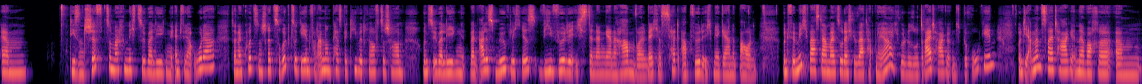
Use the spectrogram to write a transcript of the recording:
ähm, diesen Shift zu machen, nicht zu überlegen, entweder oder, sondern kurz einen Schritt zurückzugehen, von anderen Perspektive drauf zu schauen und zu überlegen, wenn alles möglich ist, wie würde ich es denn dann gerne haben wollen? Welches Setup würde ich mir gerne bauen? Und für mich war es damals so, dass ich gesagt habe, na ja, ich würde so drei Tage ins Büro gehen und die anderen zwei Tage in der Woche ähm,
